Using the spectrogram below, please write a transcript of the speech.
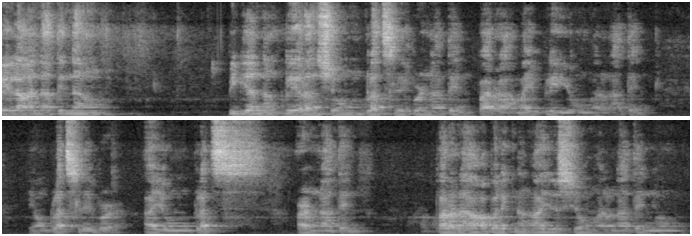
kailangan natin ng bigyan ng clearance yung clutch lever natin para may play yung ano natin, yung clutch lever, ay ah, yung clutch arm natin. Para nakakabalik ng ayos yung ano natin, yung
